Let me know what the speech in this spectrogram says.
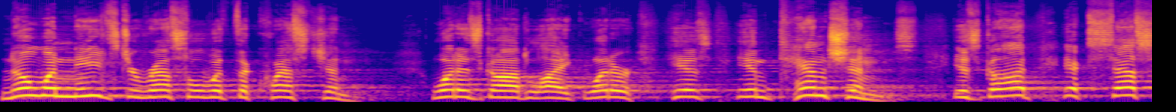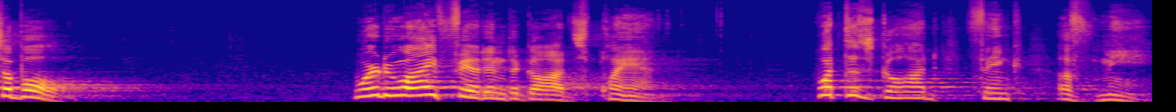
No one needs to wrestle with the question what is God like? What are his intentions? Is God accessible? Where do I fit into God's plan? What does God think of me?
